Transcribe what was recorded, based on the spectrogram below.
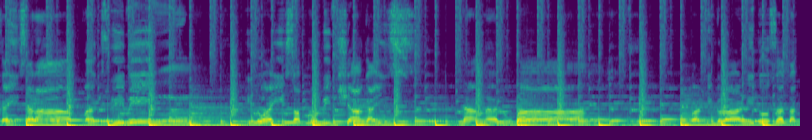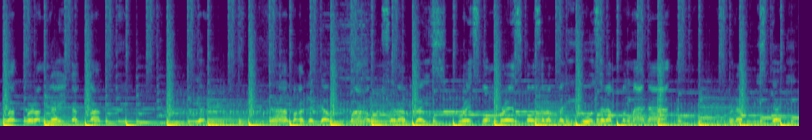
Kay sarap sa probinsya guys ng uh, Lubang. Particular dito sa Tagbak, Barangay Tagbak. Yan. Napakaganda. Wow! Sarap guys. Preskong presko. Sarap maligo. Sarap magmana. Maraming isda din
